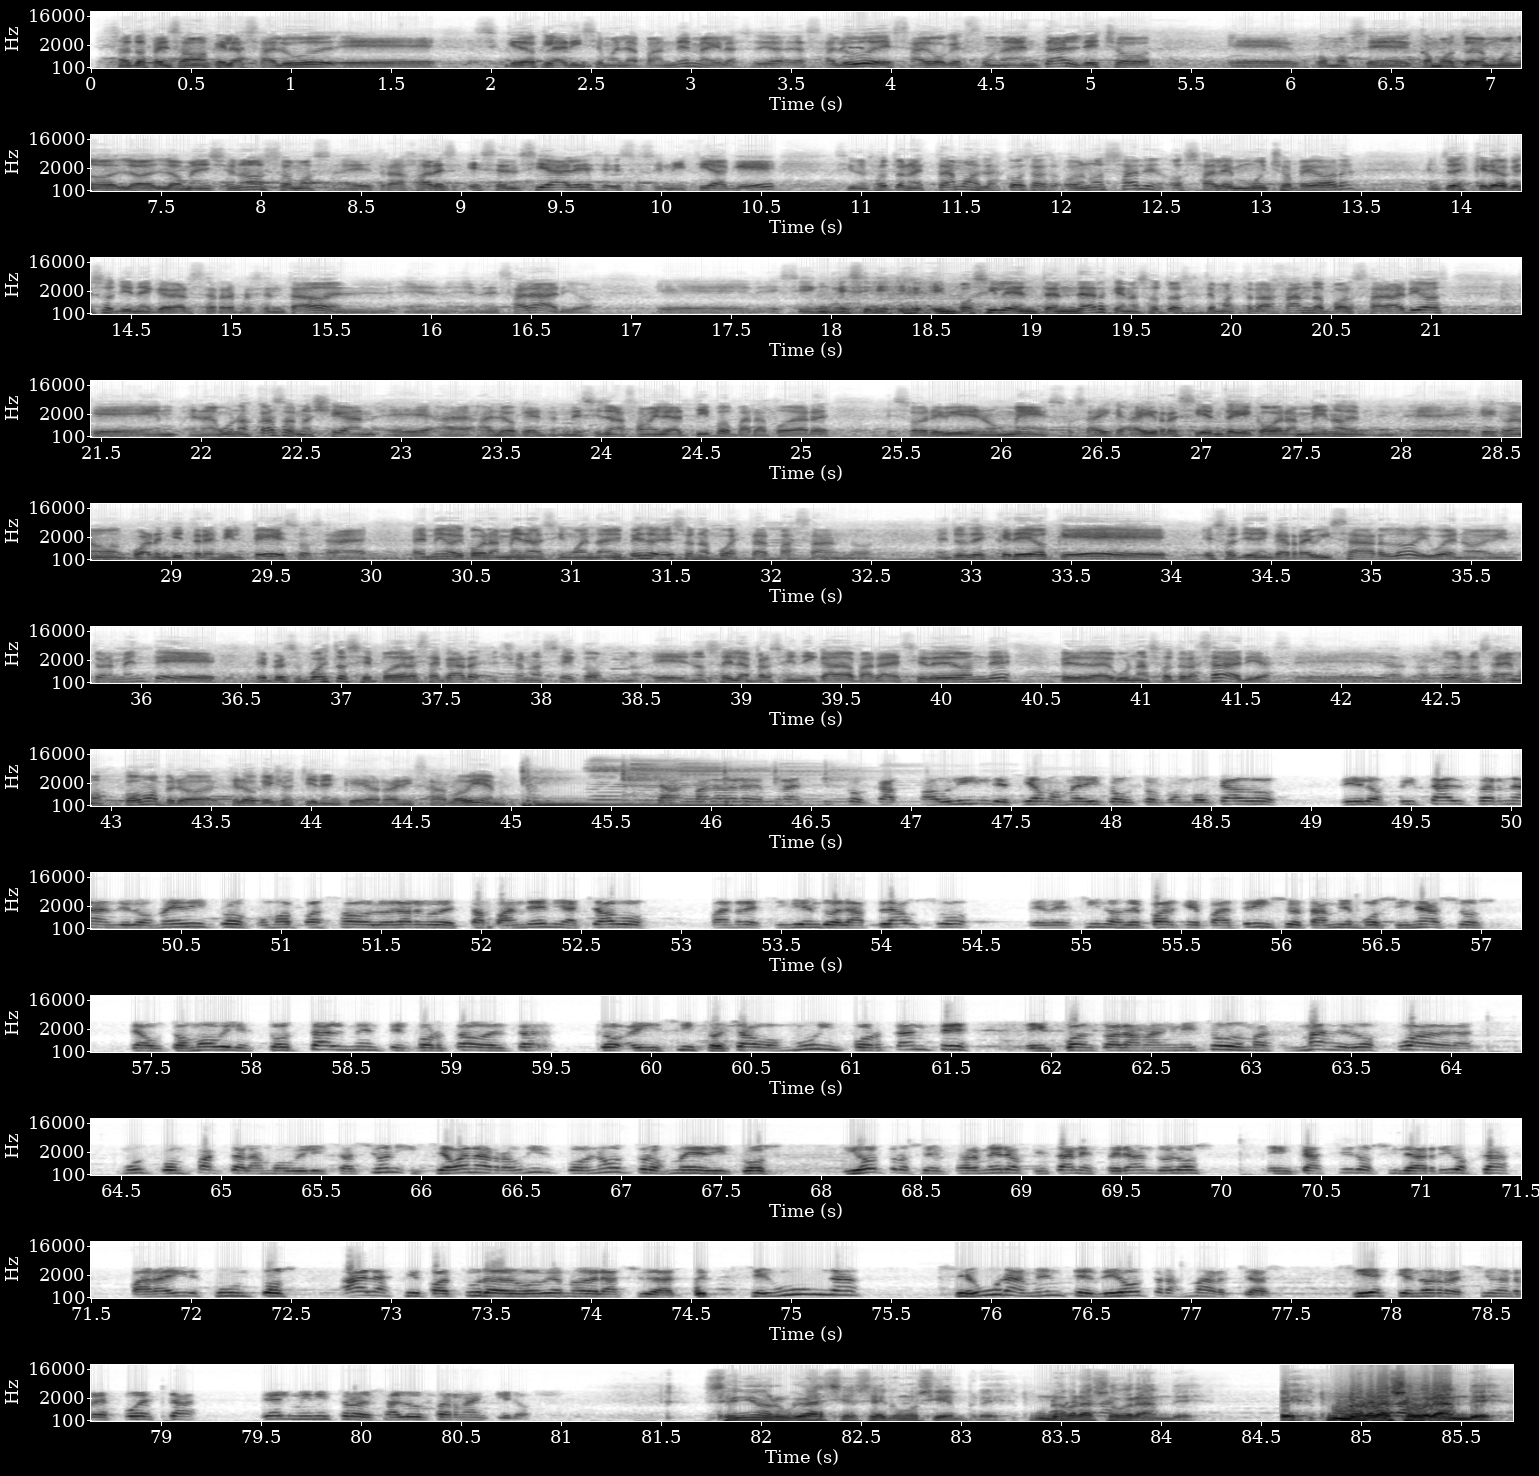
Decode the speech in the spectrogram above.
Nosotros pensamos que la salud, eh, quedó clarísimo en la pandemia, que la, salud es algo que es fundamental. De hecho, eh, como, como todo el mundo lo, mencionó, somos eh, trabajadores esenciales, eso significa que si nosotros no estamos, las cosas o no salen o salen mucho peor, entonces creo que eso tiene que verse representado en, el salario. Eh, es, imposible entender que nosotros estemos trabajando por salarios que en, algunos casos no llegan a, lo que necesita una familia tipo para poder sobrevivir en un mes. O sea, hay, residentes que cobran menos, que cobran 43 mil pesos, hay médicos que cobran menos de 50 mil pesos, eso no puede estar pasando. Entonces creo que eso tienen que revisarlo y bueno, eventualmente el presupuesto se podrá sacar, yo no sé, eh, no soy la persona indicada para decir de dónde, pero de algunas otras áreas. Eh, nosotros no sabemos cómo, pero creo que ellos tienen que organizarlo bien. La palabra de Francisco Paulín, decíamos médico autoconvocado del Hospital Fernández. Los médicos, como ha pasado a lo largo de esta pandemia, Chavo, van recibiendo el aplauso de vecinos de Parque Patricio, también bocinazos de automóviles totalmente cortados del tráfico, e insisto, Chavo, muy importante en cuanto a la magnitud, más, más de dos cuadras muy compacta la movilización y se van a reunir con otros médicos y otros enfermeros que están esperándolos en Caseros y La Rioja para ir juntos a la jefatura del gobierno de la ciudad. Segunda, seguramente de otras marchas, si es que no reciben respuesta del ministro de Salud, Fernán Quirós. Señor, gracias, eh, como siempre. Un abrazo grande. Un abrazo grande.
